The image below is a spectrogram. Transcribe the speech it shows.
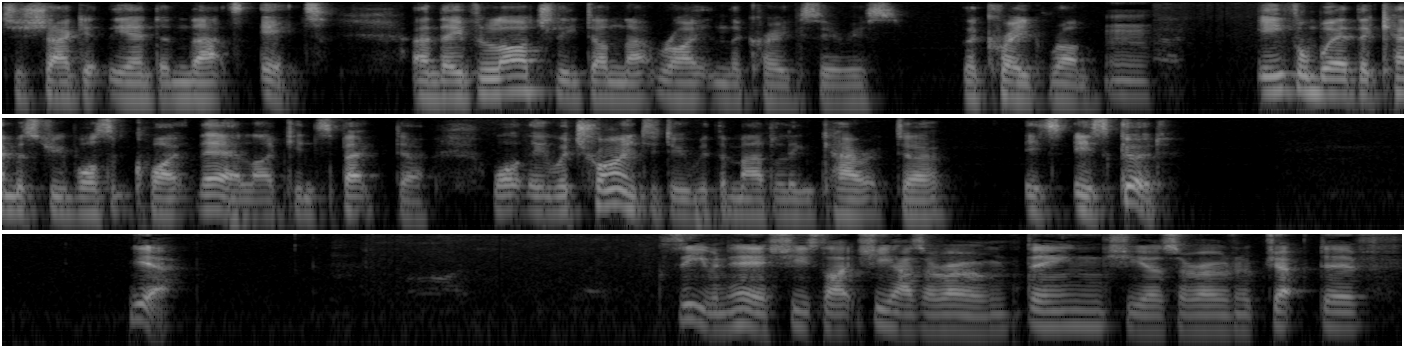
to shag at the end and that's it. And they've largely done that right in the Craig series, the Craig run. Mm. Even where the chemistry wasn't quite there, like in Spectre, what they were trying to do with the Madeline character is is good. yeah. Because even here, she's like she has her own thing. She has her own objective.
